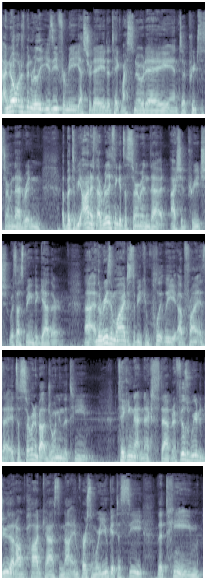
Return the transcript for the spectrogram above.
I know it would have been really easy for me yesterday to take my snow day and to preach the sermon that I'd written. Uh, but to be honest, I really think it's a sermon that I should preach with us being together. Uh, and the reason why, just to be completely upfront, is that it's a sermon about joining the team taking that next step. And it feels weird to do that on podcast and not in person, where you get to see the team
